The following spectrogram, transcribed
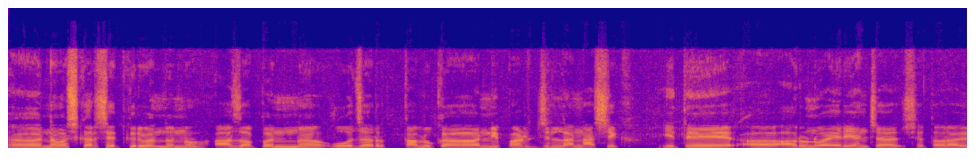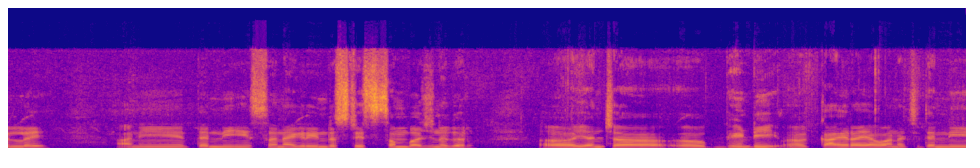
नमस्कार शेतकरी बंधूंनो. आज आपण ओझर तालुका निफाड जिल्हा नाशिक येथे अरुण वायर यांच्या शेतावर आलेलो आहे. आणि त्यांनी सनॅग्री इंडस्ट्रीज संभाजीनगर यांच्या भेंडी कायरा या वाहनाची त्यांनी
